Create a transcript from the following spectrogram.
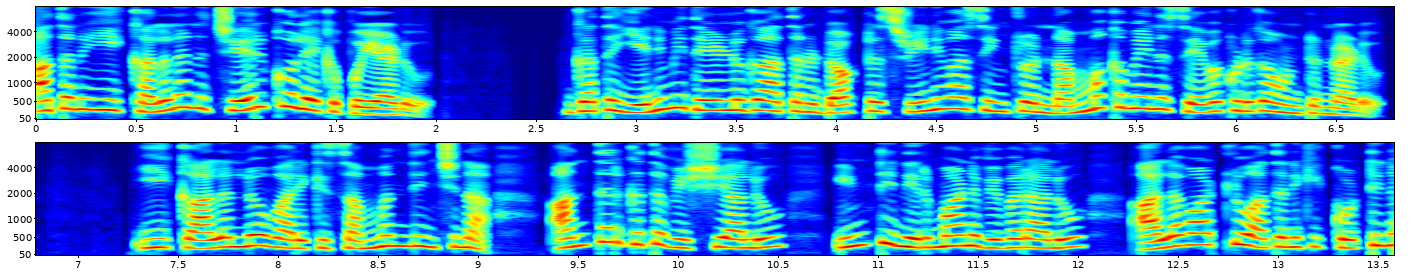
అతను ఈ కలలను చేరుకోలేకపోయాడు. గత ఎనిమిదేళ్ళుగా అతను డాక్టర్ శ్రీనివాస్ ఇంట్లో నమ్మకమైన సేవకుడుగా ఉంటున్నాడు. ఈ కాలంలో వారికి సంబంధించిన అంతర్గత విషయాలు ఇంటి నిర్మాణ వివరాలు అలవాట్లు అతనికి కొట్టిన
